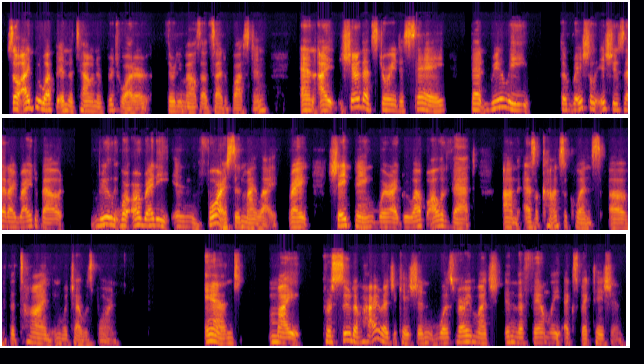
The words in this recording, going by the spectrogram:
So I grew up in the town of Bridgewater, 30 miles outside of Boston. And I share that story to say that really the racial issues that I write about really were already in force in my life, right? Shaping where I grew up, all of that um, as a consequence of the time in which I was born. And my pursuit of higher education was very much in the family expectation.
